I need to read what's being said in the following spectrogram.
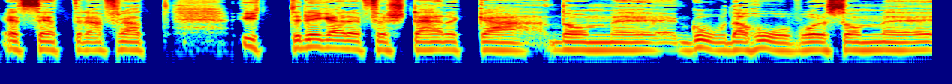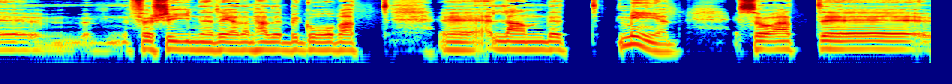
etc. för att ytterligare förstärka de eh, goda håvor som eh, försynen redan hade begåvat eh, landet med. Så att eh,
